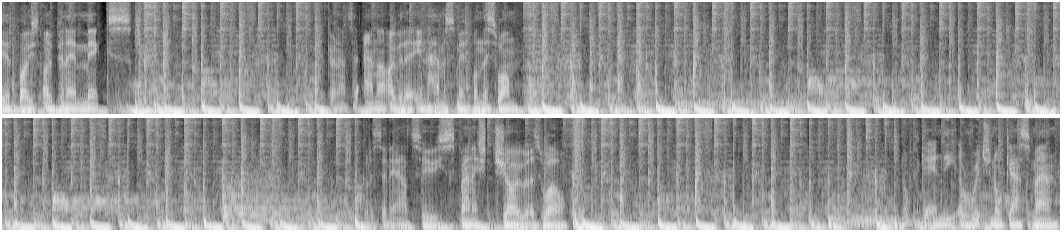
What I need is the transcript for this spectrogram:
Indigo open air mix. Going out to Anna over there in Hammersmith on this one. Got to send it out to Spanish Joe as well. Not forgetting the original Gas Man.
